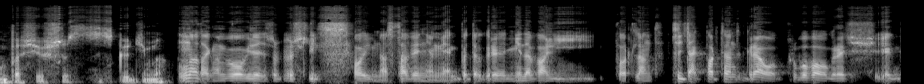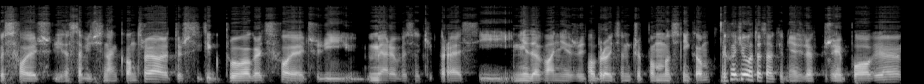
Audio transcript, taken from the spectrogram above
Chyba się wszyscy zgodzimy. No tak, no było widać, że wyszli swoim nastawieniem jakby do gry, nie dawali Portland. Czyli tak, Portland grało, próbowało grać jakby swoje, czyli nastawić się na kontrę, ale też City próbował grać swoje, czyli w miarę wysoki pres i nie dawanie żyć obrońcom czy pomocnikom. Wychodziło to całkiem nieźle w pierwszej połowie.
